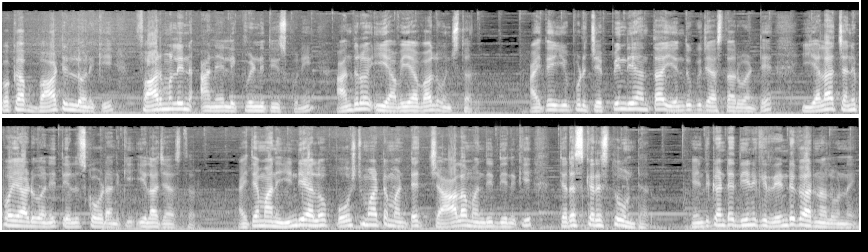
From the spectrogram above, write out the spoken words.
ఒక బాటిల్లోనికి ఫార్మలిన్ అనే లిక్విడ్ని తీసుకుని అందులో ఈ అవయవాలు ఉంచుతారు. అయితే ఇప్పుడు చెప్పింది అంతా ఎందుకు చేస్తారు అంటే ఎలా చనిపోయాడు అని తెలుసుకోవడానికి ఇలా చేస్తారు. అయితే మన ఇండియాలో పోస్ట్ మార్టం అంటే చాలామంది దీనికి తిరస్కరిస్తూ ఉంటారు. ఎందుకంటే దీనికి రెండు కారణాలు ఉన్నాయి.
